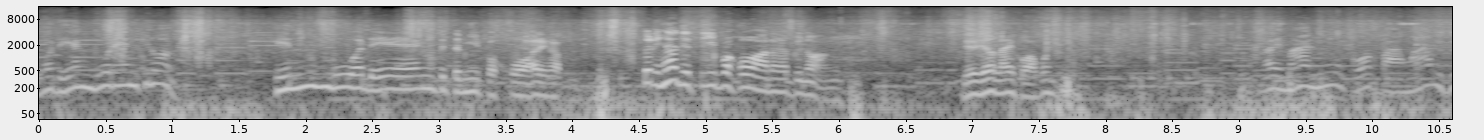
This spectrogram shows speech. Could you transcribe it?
บัวแดงบัวแดงพี่น้องเห็นบัวแดงเป็นจะมีปลาคอเลยครับ ตัวนี้ห้าจะตีปลาคอนะครับพี่น้อง เดี๋ยวเดี๋ยวไล่ขอก่อนพี่ไล่มานี่ขอปลามานี่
